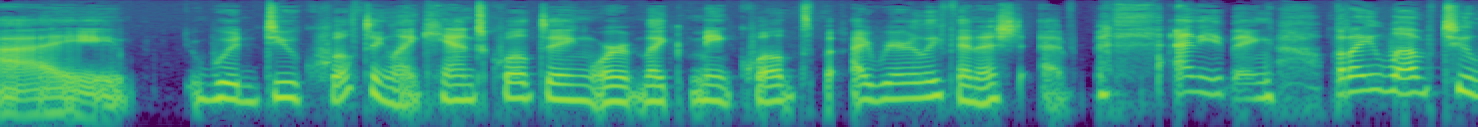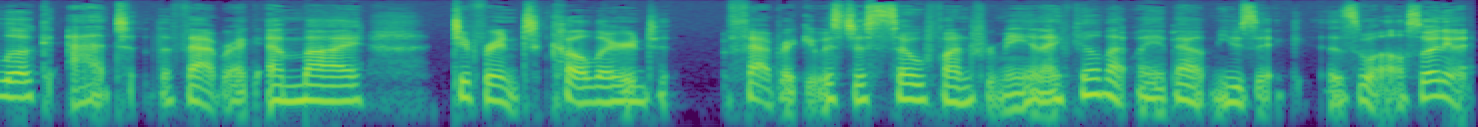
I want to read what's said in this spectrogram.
I would do quilting, like hand quilting or like make quilts, but I rarely finished anything. But I love to look at the fabric and buy different colored fabric. It was just so fun for me. And I feel that way about music as well. So, anyway,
